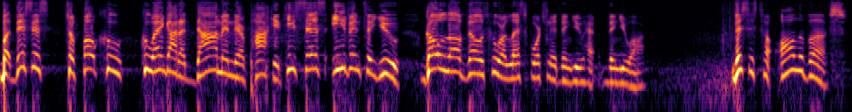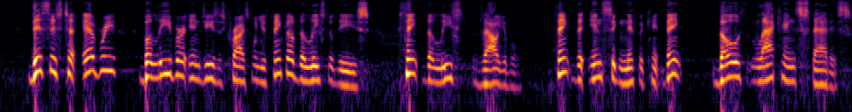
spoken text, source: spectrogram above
but this is to folk who, who ain't got a dime in their pocket. He says even to you, go love those who are less fortunate than you have, than you are. This is to all of us. This is to every believer in Jesus Christ. When you think of the least of these, Think the least valuable. Think the insignificant. Think those lacking status.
